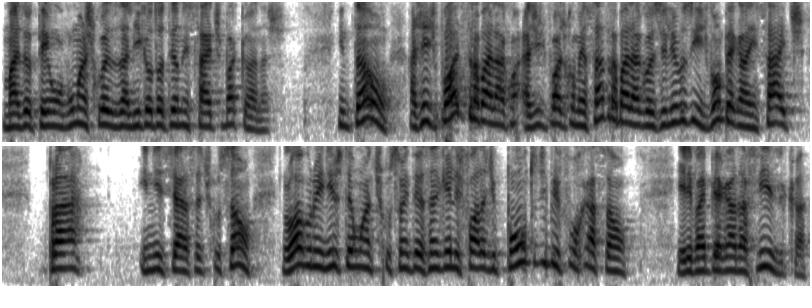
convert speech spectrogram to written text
mas eu tenho algumas coisas ali que eu estou tendo insights bacanas. Então, a gente pode trabalhar, a gente pode começar a trabalhar com esse livro o seguinte, vamos pegar insights para iniciar essa discussão. Logo no início tem uma discussão interessante que ele fala de ponto de bifurcação. Ele vai pegar da física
